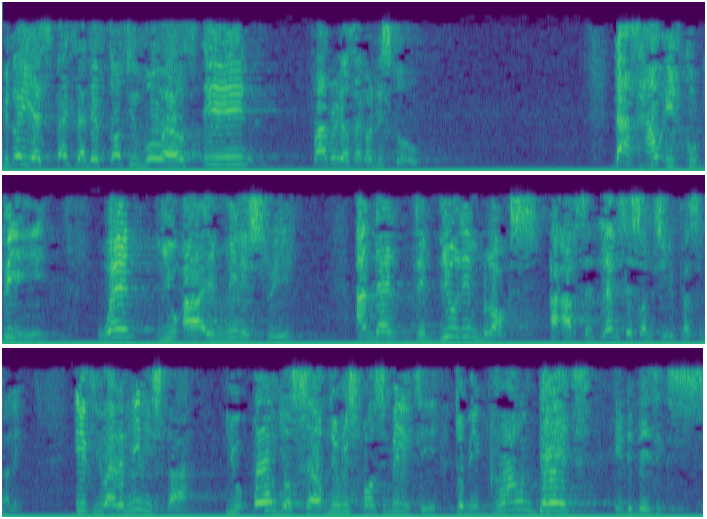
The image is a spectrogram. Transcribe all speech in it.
because he expects that they've taught you vowels in primary or secondary school. That's how it could be when you are in ministry and then the building blocks are absent. Let me say something to you personally. If you are a minister, you owe yourself the responsibility to be grounded in the basics.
